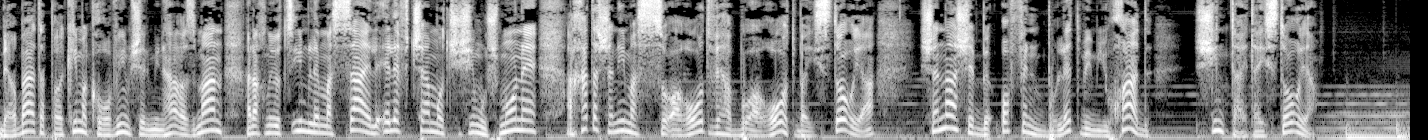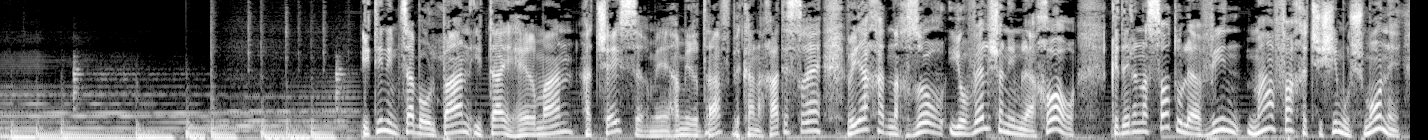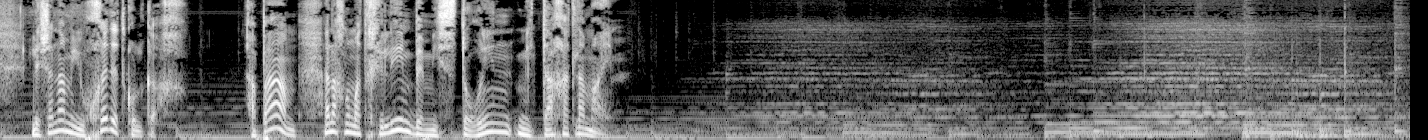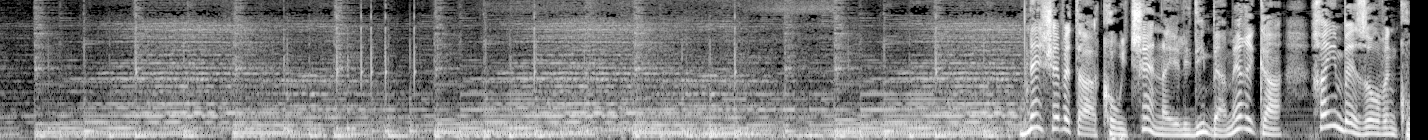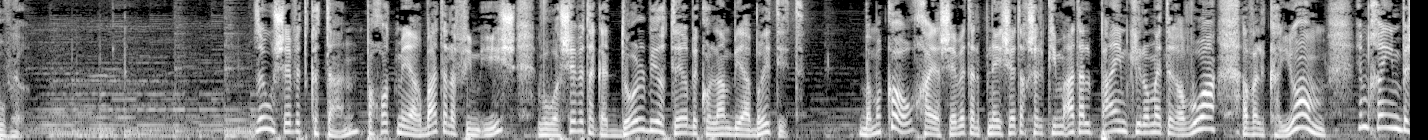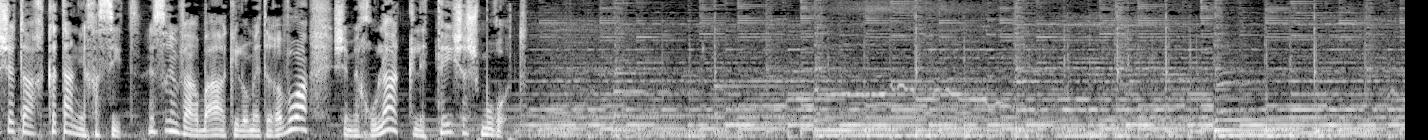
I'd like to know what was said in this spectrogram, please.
בארבעת הפרקים הקרובים של מנהר הזמן אנחנו יוצאים למסע אל 1968, אחת השנים הסוערות והבוערות בהיסטוריה, שנה שבאופן בולט במיוחד שינתה את ההיסטוריה. איתי נמצא באולפן איתי הרמן, הצ'ייסר מהמרדף בכאן 11, ויחד נחזור יובל שנים לאחור כדי לנסות ולהבין מה הפך את 68 לשנה מיוחדת כל כך. הפעם אנחנו מתחילים במסתורין מתחת למים. בני שבט הקוויצ'ן הילידים באמריקה חיים באזור ונקובר. זהו שבט קטן, פחות מ-4,000 איש, והוא השבט הגדול ביותר בקולמביה הבריטית. במקור חי השבט על פני שטח של כמעט 2,000 קילומטר רבוע, אבל כיום הם חיים בשטח קטן יחסית, 24 קילומטר רבוע, שמחולק לתשע שמורות.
